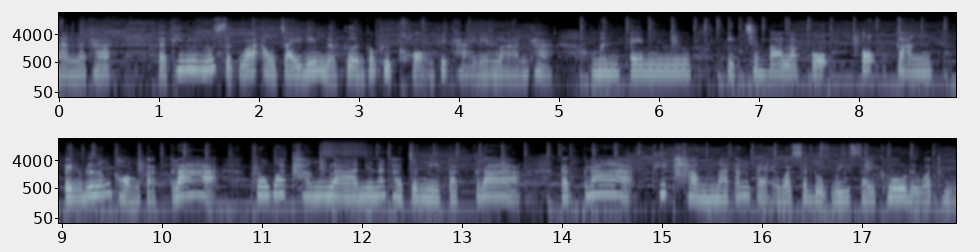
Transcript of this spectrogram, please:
นั้นนะคะ แต่ที่นิ่มรู้สึกว่าเอาใจนิ่มเหลือเกินก็คือของที่ขายในร้านค่ะ มันเป็นอิชบาลโกะโต๊ะกังเป็นเรื่องของตะกร้า เพราะว่าทั้งร้านเนี่ยนะคะจะมีตะกร้า ตะกร้าที่ทำมาตั้งแต่วัสดุรีไซเคิลหรือว่าถุง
